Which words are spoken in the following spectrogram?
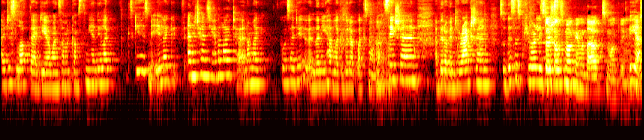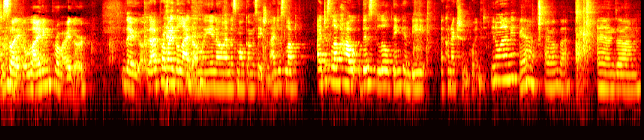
I just love the idea when someone comes to me and they're like, "Excuse me, like any chance you have a lighter?" And I'm like, "Of course I do." And then you have like a bit of like small conversation, a bit of interaction. So this is purely Social just smoking without smoking. Yeah. Just like a lighting provider. there you go. I provide the light only, you know, and a small conversation. I just love I just love how this little thing can be a connection point. You know what I mean? Yeah, I love that. And um,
